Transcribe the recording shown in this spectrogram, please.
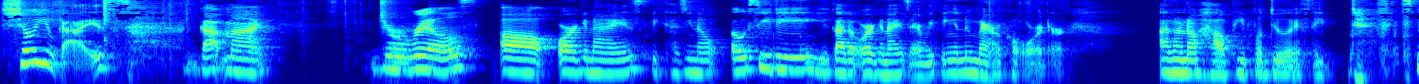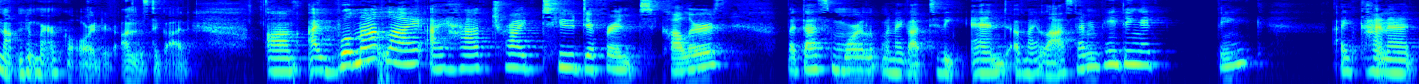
show you guys. Got my drills all organized because, you know, OCD, you got to organize everything in numerical order. I don't know how people do it if they if it's not numerical order, honest to God. Um, I will not lie, I have tried two different colors, but that's more when I got to the end of my last diamond painting, I think. I kind of,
